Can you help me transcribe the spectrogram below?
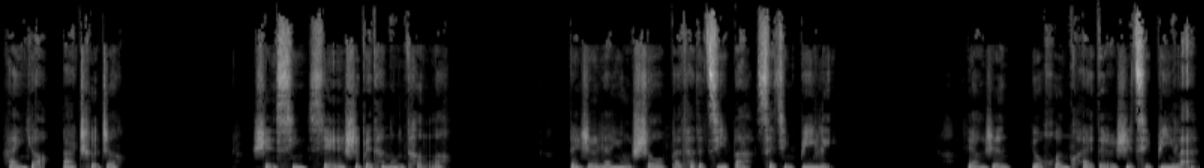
含咬拉扯着。沈星显然是被他弄疼了，但仍然用手把他的鸡巴塞进逼里。两人又欢快地日起逼来。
